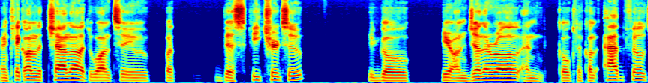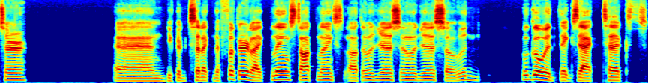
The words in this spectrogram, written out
and click on the channel that you want to put this feature to. You go here on general and go click on add filter and you could select the filter like links, not links, not images, images. So we'll, we'll go with exact text.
